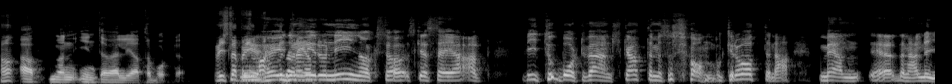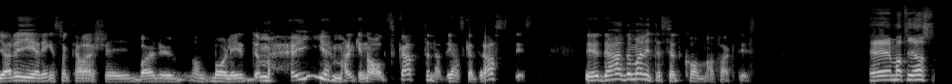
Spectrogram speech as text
ja. att man inte väljer att ta bort det. Vi släpper in Höjden av ironin också, ska jag säga att vi tog bort värnskatten med Socialdemokraterna, men eh, den här nya regeringen som kallar sig bara nu, någon borgerlig, de höjer marginalskatterna ganska drastiskt. Det, det hade man inte sett komma faktiskt. Eh, Mattias,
